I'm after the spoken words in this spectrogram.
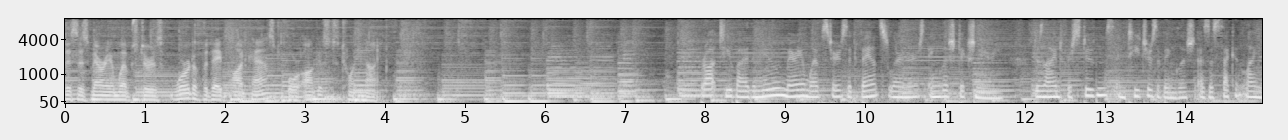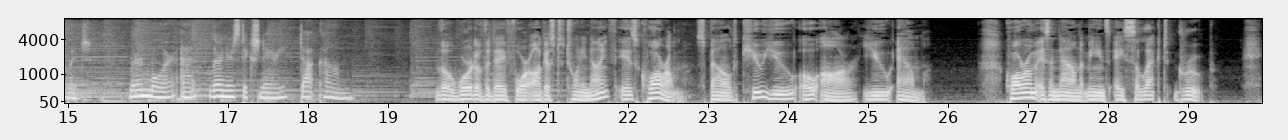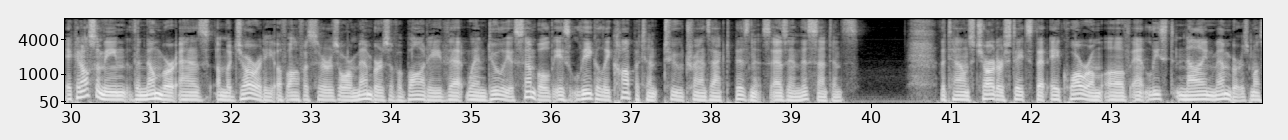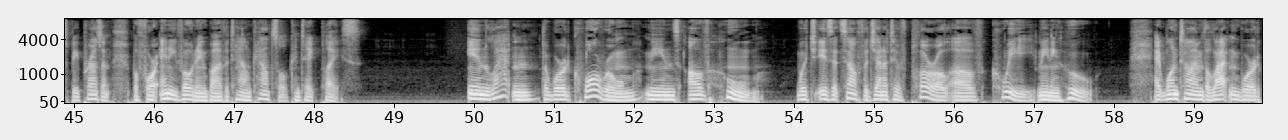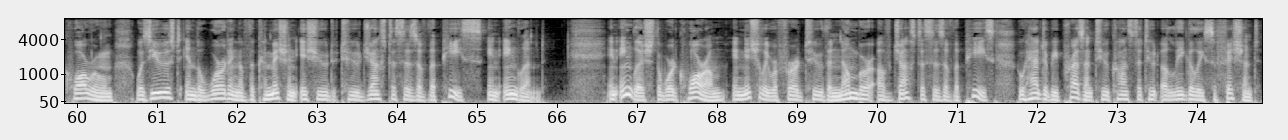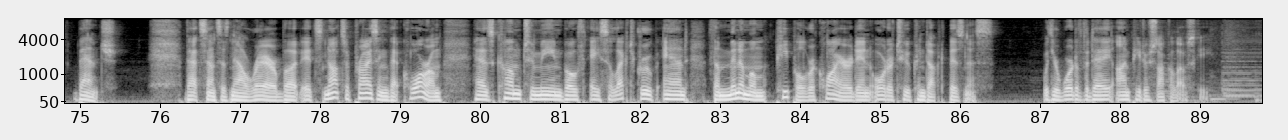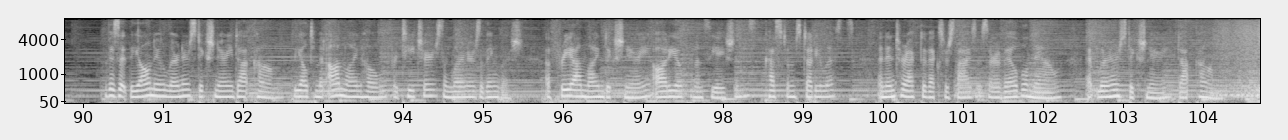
This is Merriam Webster's Word of the Day podcast for August 29th. Brought to you by the new Merriam Webster's Advanced Learners English Dictionary, designed for students and teachers of English as a second language. Learn more at learnersdictionary.com. The word of the day for August 29th is quorum, spelled Q U O R U M. Quorum is a noun that means a select group. It can also mean the number as a majority of officers or members of a body that, when duly assembled, is legally competent to transact business, as in this sentence. The town's charter states that a quorum of at least nine members must be present before any voting by the town council can take place. In Latin, the word quorum means of whom, which is itself the genitive plural of qui, meaning who. At one time, the Latin word quorum was used in the wording of the commission issued to justices of the peace in England. In English, the word quorum initially referred to the number of justices of the peace who had to be present to constitute a legally sufficient bench. That sense is now rare, but it's not surprising that quorum has come to mean both a select group and the minimum people required in order to conduct business. With your word of the day, I'm Peter Sokolowski. Visit the all new learnersdictionary.com, the ultimate online home for teachers and learners of English. A free online dictionary, audio pronunciations, custom study lists, and interactive exercises are available now at learnersdictionary.com.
